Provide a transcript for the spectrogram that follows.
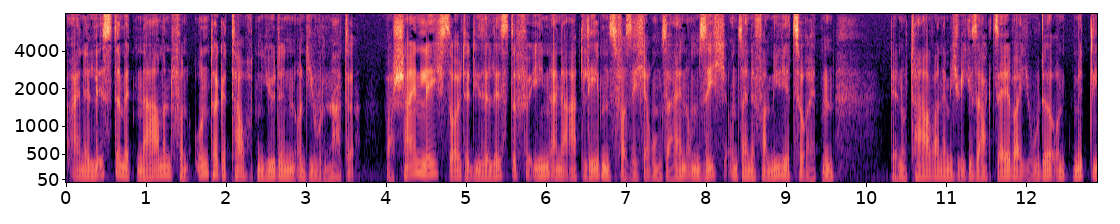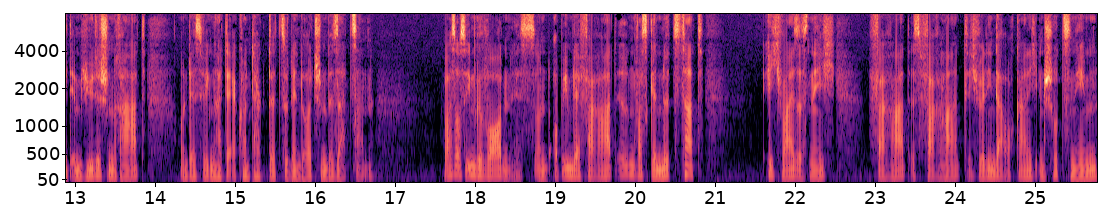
eine Liste mit Namen von untergetauchten Jüdinnen und Juden hatte. Wahrscheinlich sollte diese Liste für ihn eine Art Lebensversicherung sein, um sich und seine Familie zu retten. Der Notar war nämlich, wie gesagt, selber Jude und Mitglied im jüdischen Rat und deswegen hatte er Kontakte zu den deutschen Besatzern. Was aus ihm geworden ist und ob ihm der Verrat irgendwas genützt hat, ich weiß es nicht. Verrat ist Verrat, ich will ihn da auch gar nicht in Schutz nehmen,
